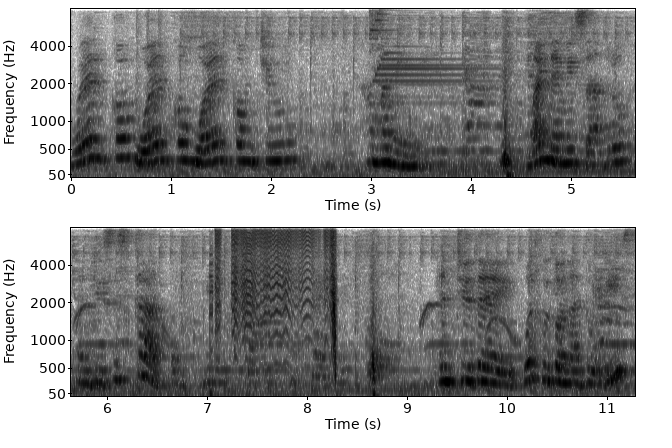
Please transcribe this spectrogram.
Welcome, welcome, welcome to Hamani. My name is Andrew and this is Kato. And today what we're gonna do is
